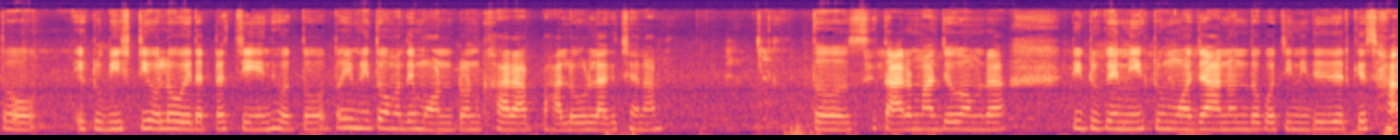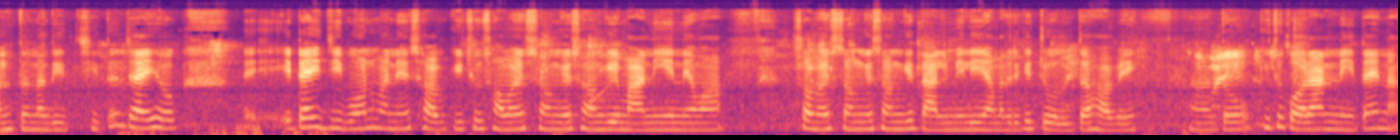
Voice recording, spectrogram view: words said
তো একটু বৃষ্টি হলেও ওয়েদারটা চেঞ্জ হতো। তো এমনিতেও আমাদের মন টন খারাপ, ভালোও লাগছে না। তো তার মাঝেও আমরা টিটুকে নিয়ে একটু মজা, আনন্দ করছি, নিজেদেরকে সান্ত্বনা দিচ্ছি। তো যাই হোক, এটাই জীবন মানে সব কিছু সময়ের সঙ্গে সঙ্গে মানিয়ে নেওয়া, সময়ের সঙ্গে সঙ্গে তাল মিলিয়ে আমাদেরকে চলতে হবে। তো কিছু করার নেই, তাই না?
